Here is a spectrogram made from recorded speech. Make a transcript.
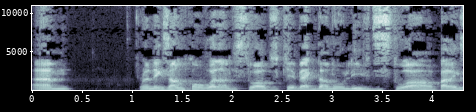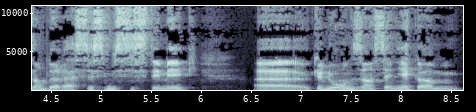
Un exemple qu'on voit dans l'histoire du Québec, dans nos livres d'histoire, par exemple de racisme systémique, que nous on nous enseignait comme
